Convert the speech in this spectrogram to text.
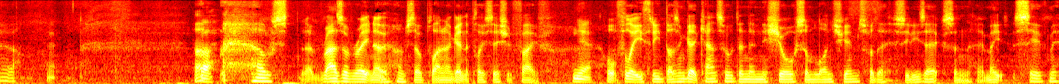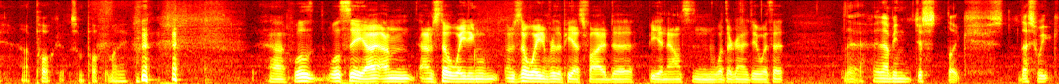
I'll, s- uh, as of right now, I'm still planning on getting the PlayStation 5. yeah Hopefully E3 doesn't get cancelled and then they show some launch games for the Series X and it might save me a pocket, some pocket money. uh, we'll we'll see I, I'm I'm still waiting I'm still waiting for the PS5 to be announced and what they're going to do with it yeah, and I mean, just like this week,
